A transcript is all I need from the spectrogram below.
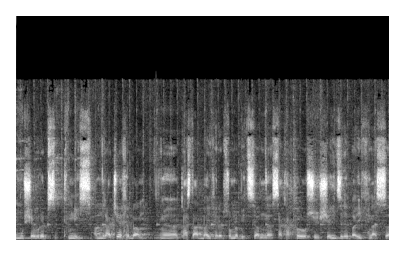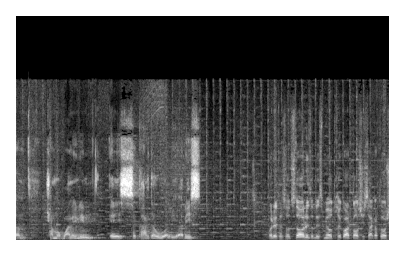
უმუშევრებს ქმნის. რაც შეეხება გასტარბაიტერებს, რომლებიც საქართველოში შეიძლება იქნას ჩამოყვანილი, ეს გარდაუვალი არის 2022 წლის მეოთხე კვარტალში საქართველოს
